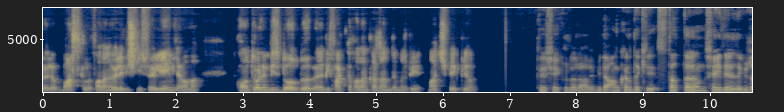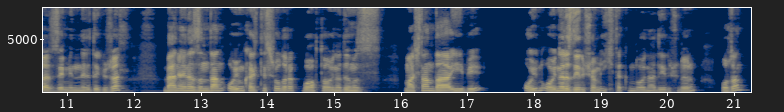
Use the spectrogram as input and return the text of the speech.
böyle baskılı falan öyle bir şey söyleyemeyeceğim ama kontrolün bizde olduğu böyle bir farkla falan kazandığımız bir maç bekliyorum. Teşekkürler abi. Bir de Ankara'daki statların şeyleri de güzel, zeminleri de güzel. Ben Evet. en azından oyun kalitesi olarak bu hafta oynadığımız maçtan daha iyi bir oyun oynarız diye düşünüyorum. İki takım da oynar diye düşünüyorum. Ozan,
